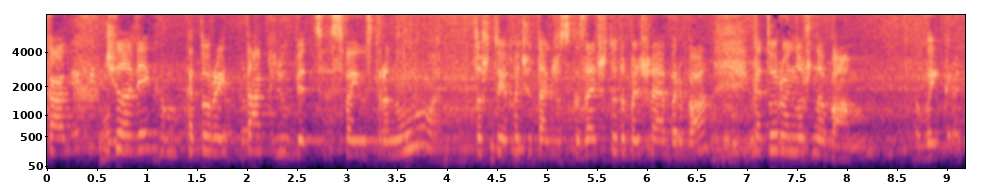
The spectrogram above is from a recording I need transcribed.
Как человеком, который так любит свою страну, то, что я хочу также сказать, что это большая борьба, которую нужно вам выиграть.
